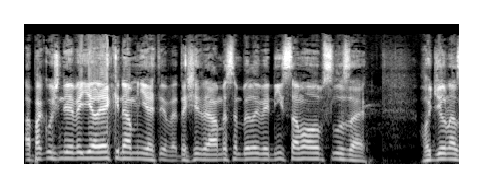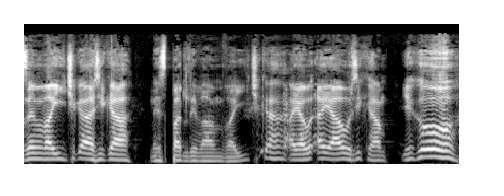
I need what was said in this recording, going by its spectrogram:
a pak už nevěděl, jak na mě, tyve. takže dáme jsme byli v jedné samoobsluze. Hodil na zem vajíčka a říká, nespadly vám vajíčka? A já, a já mu říkám, jako,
